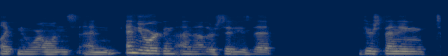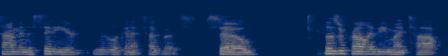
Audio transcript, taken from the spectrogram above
like New Orleans and and New York and, and other cities that if you're spending time in the city, you're you're looking at tugboats. So those would probably be my top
